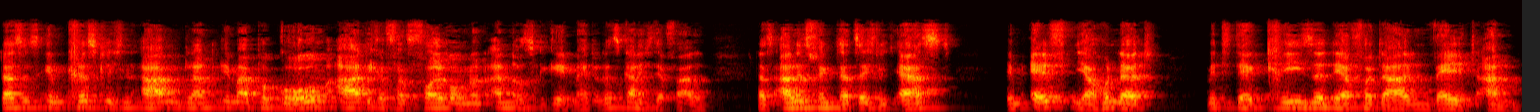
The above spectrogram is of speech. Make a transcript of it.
dass es im christlichen Abendland immer pogromartige Verfolgungen und anderes gegeben hätte. Das ist gar nicht der Fall. Das alles fängt tatsächlich erst im 11. Jahrhundert mit der Krise der feudalen Welt an.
